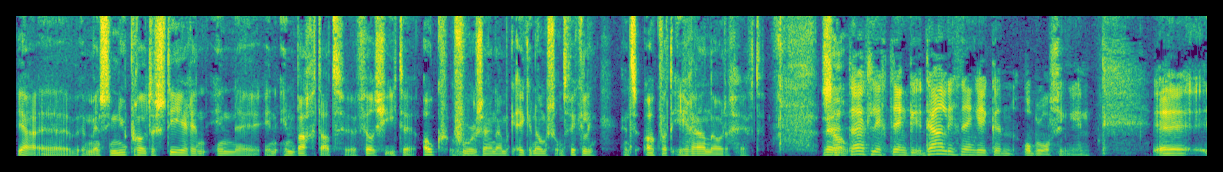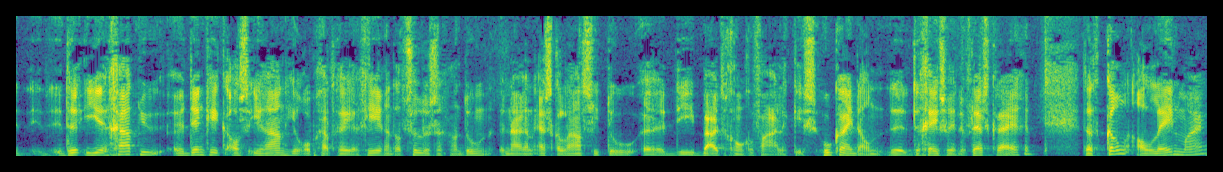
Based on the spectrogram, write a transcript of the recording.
ja, eh, mensen die nu protesteren in, in, in Bagdad, veel Shiiten, ook voor zijn, namelijk economische ontwikkeling. En het is ook wat Iran nodig heeft. Nou, Zo. daar, ligt denk ik, daar ligt denk ik een oplossing in. Eh, je gaat nu, eh, denk ik, als Iran hierop gaat reageren, en dat zullen ze gaan doen, naar een escalatie toe eh, die buitengewoon gevaarlijk is. Hoe kan je dan de, de geest weer in de fles krijgen? Dat kan alleen maar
